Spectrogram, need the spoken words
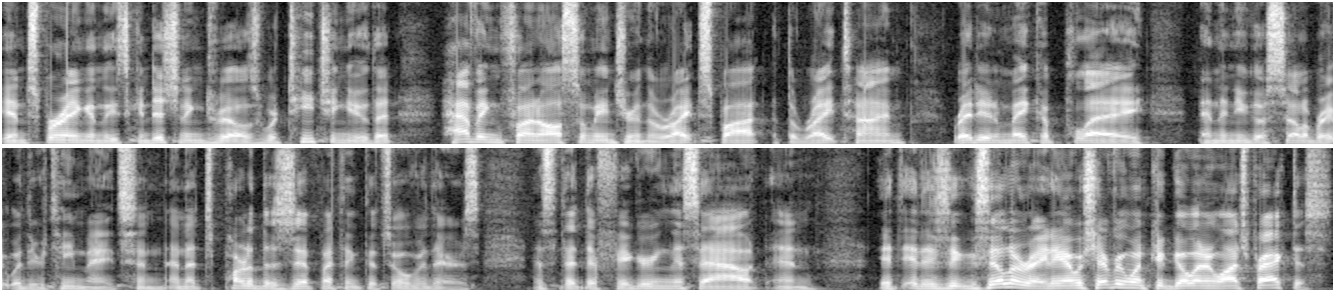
in spring and these conditioning drills, we're teaching you that having fun also means you're in the right spot at the right time, ready to make a play, and then you go celebrate with your teammates. And, and that's part of the zip, I think, that's over there is, is that they're figuring this out. And it, it is exhilarating. I wish everyone could go in and watch practice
